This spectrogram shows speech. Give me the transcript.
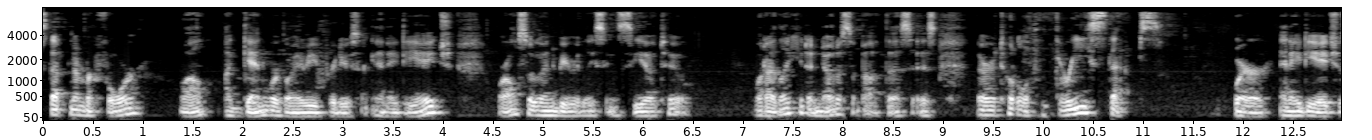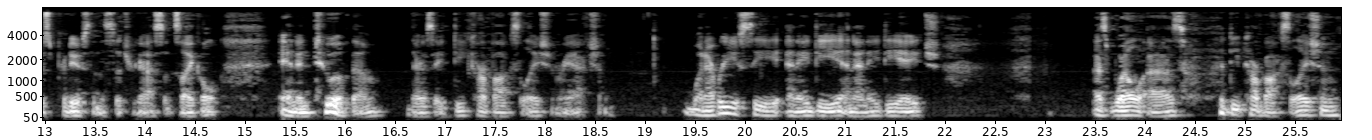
Step number four, well, again, we're going to be producing NADH. We're also going to be releasing CO2. What I'd like you to notice about this is there are a total of three steps where NADH is produced in the citric acid cycle, and in two of them, there's a decarboxylation reaction. Whenever you see NAD and NADH, as well as decarboxylation,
